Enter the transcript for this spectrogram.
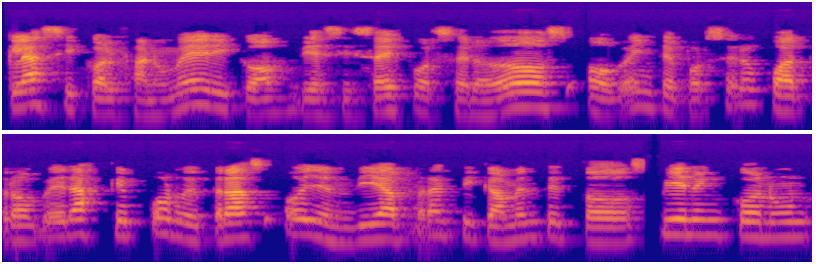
clásico alfanumérico 16x02 o 20x04 verás que por detrás hoy en día prácticamente todos vienen con un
